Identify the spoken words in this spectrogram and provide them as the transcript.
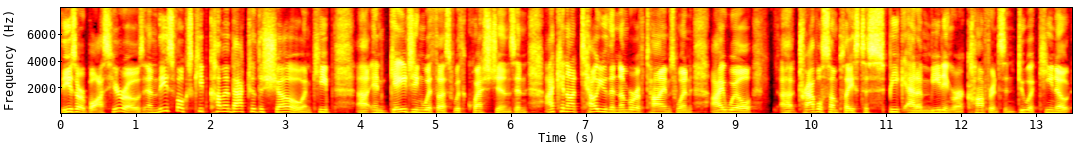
These are boss heroes. And these folks keep coming back to the show and keep uh, engaging with us with questions. And I cannot tell you the number of times when I will uh, travel someplace to speak at a meeting or a conference and do a keynote,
